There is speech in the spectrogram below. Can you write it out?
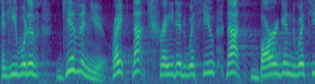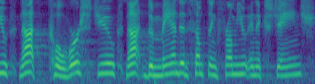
and he would have given you, right? Not traded with you, not bargained with you, not coerced you, not demanded something from you in exchange.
